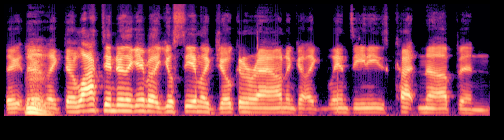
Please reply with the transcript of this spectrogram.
They, they're Mm. like they're locked into the game, but like you'll see them like joking around and got like Lanzini's cutting up, and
